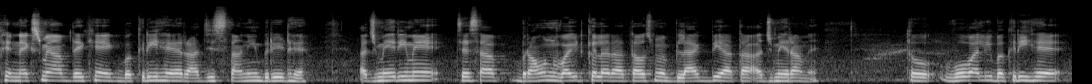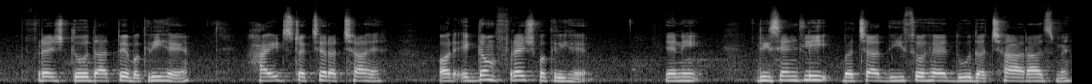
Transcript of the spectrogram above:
फिर नेक्स्ट में आप देखें, एक बकरी है, राजस्थानी ब्रीड है। अजमेरी में जैसा ब्राउन वाइट कलर आता, उसमें ब्लैक भी आता अजमेरा में। तो वो वाली बकरी है फ्रेश दो दांत पे बकरी है। हाइट स्ट्रक्चर अच्छा है और एकदम फ्रेश बकरी है। यानी रिसेंटली बच्चा दी सो है, दूध अच्छा आ रहा इसमें।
